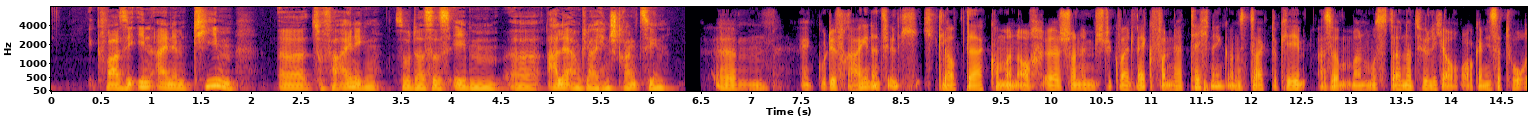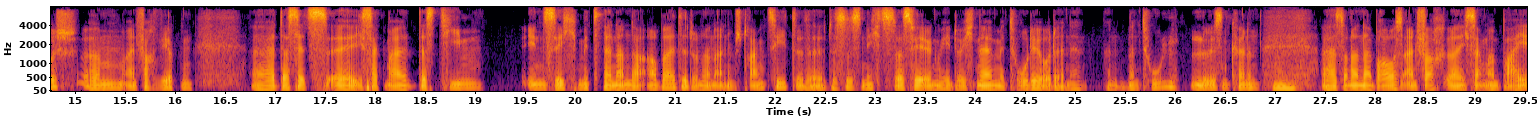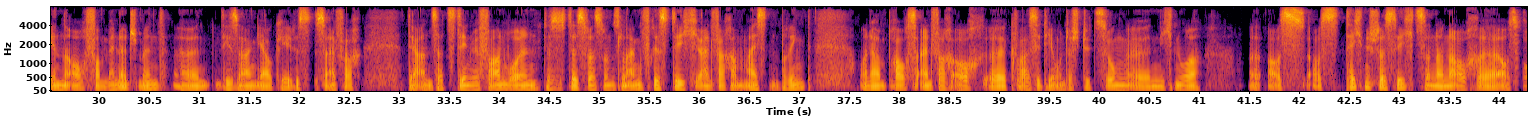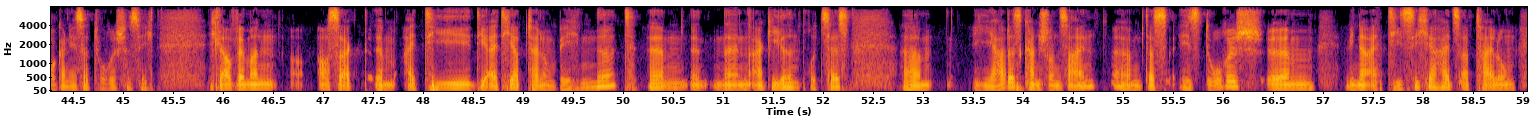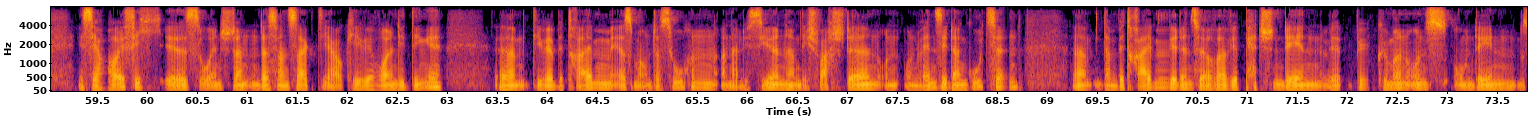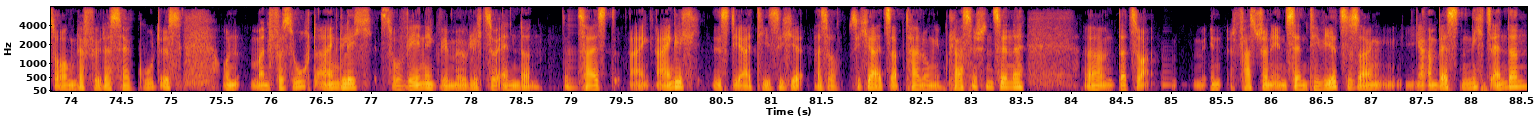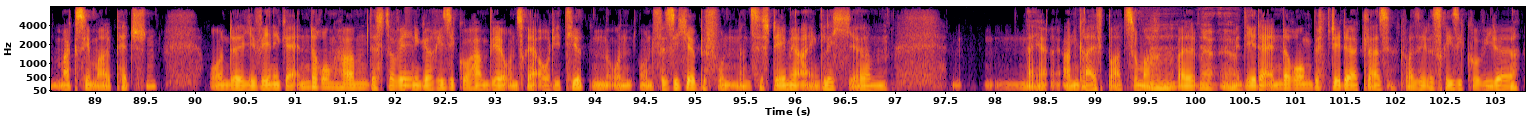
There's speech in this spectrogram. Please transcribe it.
quasi in einem Team äh, zu vereinigen, so dass es eben äh, alle am gleichen Strang ziehen? Ähm, gute Frage natürlich. Ich glaube, da kommt man auch äh, schon ein Stück weit weg von der Technik und sagt, okay, also man muss da natürlich auch organisatorisch ähm, einfach wirken, äh, dass jetzt, äh, ich sag mal, das Team in sich miteinander arbeitet und an einem Strang zieht. Äh, das ist nichts, was wir irgendwie durch eine Methode oder eine, ein Tool lösen können, mhm. äh, sondern da braucht es einfach, äh, ich sage mal, Buy-in auch vom Management, äh, die sagen, ja, okay, das ist einfach der Ansatz, den wir fahren wollen. Das ist das, was uns langfristig einfach am meisten bringt. Und da braucht es einfach auch äh, quasi die Unterstützung, äh, nicht nur aus, aus technischer Sicht, sondern auch äh, aus organisatorischer Sicht. Ich glaube, wenn man auch sagt, ähm, IT, die IT-Abteilung behindert ähm, einen agilen Prozess, ähm, ja, das kann schon sein. Ähm, das historisch ähm, wie eine IT-Sicherheitsabteilung ist ja häufig äh, so entstanden, dass man sagt, ja, okay, wir wollen die Dinge, ähm, die wir betreiben, erstmal untersuchen, analysieren, haben die Schwachstellen und, und wenn sie dann gut sind, dann betreiben wir den Server, wir patchen den, wir, wir kümmern uns um den, sorgen dafür, dass er gut ist und man versucht eigentlich so wenig wie möglich zu ändern. Das heißt, eigentlich ist die IT-Sicher, also Sicherheitsabteilung im klassischen Sinne äh, dazu fast schon incentiviert zu sagen, ja, am besten nichts ändern, maximal patchen. Und äh, je weniger Änderungen haben, desto weniger Risiko haben wir, unsere auditierten und, und für sicher befundenen Systeme eigentlich ähm, naja, angreifbar zu machen, mhm, weil ja, ja. mit jeder Änderung besteht ja quasi das Risiko wieder,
